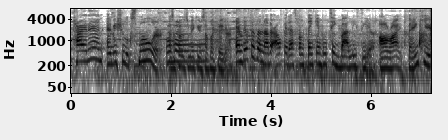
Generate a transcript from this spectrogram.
Mhm. tie it in, and it makes you look smaller as opposed to making yourself look bigger. And this is another outfit that's from Thinking Boutique by Alicia. All right, thank you.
